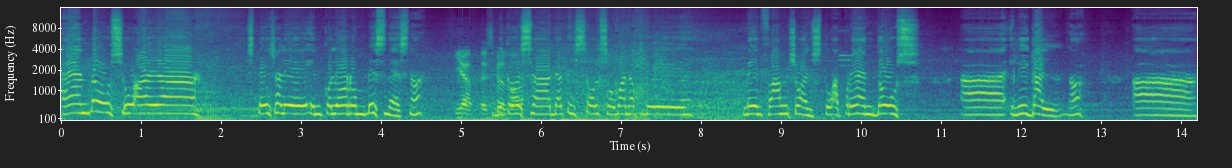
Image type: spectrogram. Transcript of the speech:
And those who are uh, especially in colorum business, no? Yeah, that's because uh, that is also one of the main functions to apprehend those uh, illegal no uh,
